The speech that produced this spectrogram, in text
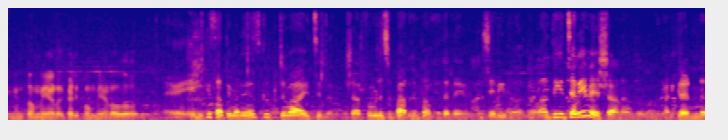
എങ്ങനത്തെ അമ്മയുടെ കലിപ്പമ്മയുടെ അതോ? എനിക്ക് സത്യം പറഞ്ഞാൽ സ്ക്രിപ്റ്റ് വായിച്ചില്ല. ഷർഫ് വിളിച്ച് പറഞ്ഞപ്പോൾ അപ്പം തന്നെ ശരി എന്ന് പറഞ്ഞു. അത് ചെറിയ വേഷമാണ് പഠിക്കാണ്ട്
